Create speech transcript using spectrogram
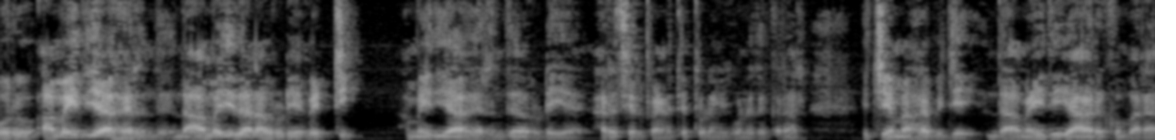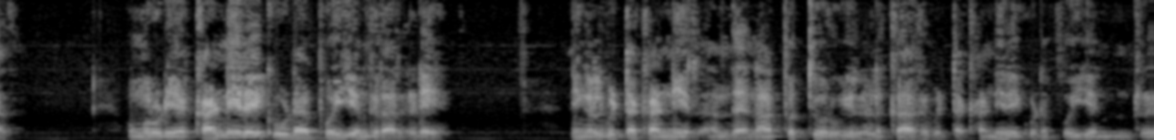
ஒரு அமைதியாக இருந்து இந்த அமைதி தான் அவருடைய வெற்றி. அமைதியாக இருந்து அவருடைய அரசியல் பயணத்தை தொடங்கி கொண்டிருக்கிறார். நிச்சயமாக விஜய் இந்த அமைதி யாருக்கும் வராது. உங்களுடைய கண்ணீரை கூட பொய் என்கிறார்களே. நீங்கள் விட்ட கண்ணீர் அந்த நாற்பத்தி ஒரு உயிர்களுக்காக விட்ட கண்ணீரை கூட பொய் என்று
